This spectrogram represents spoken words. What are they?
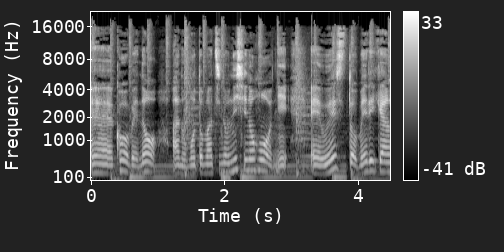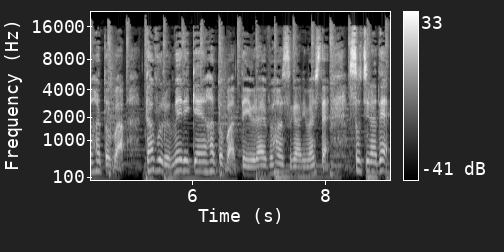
えー、神戸のあの元町の西の方に、えー、ウエストメリケンハトバダブルメリケンハトバっていうライブハウスがありましてそちらで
